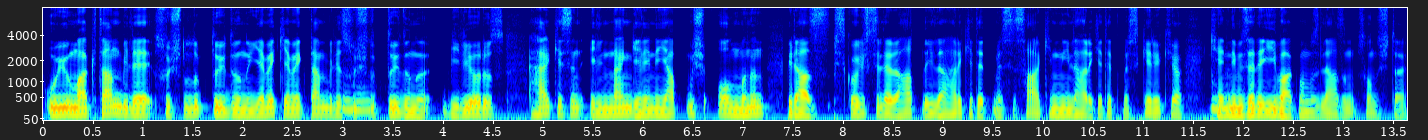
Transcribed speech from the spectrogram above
uyumaktan bile suçluluk duyduğunu, yemek yemekten bile suçluluk duyduğunu biliyoruz. Herkesin elinden geleni yapmış olmanın biraz psikolojisiyle, rahatlığıyla hareket etmesi, sakinliğiyle hareket etmesi gerekiyor. Kendimize de iyi bakmamız lazım sonuçta.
